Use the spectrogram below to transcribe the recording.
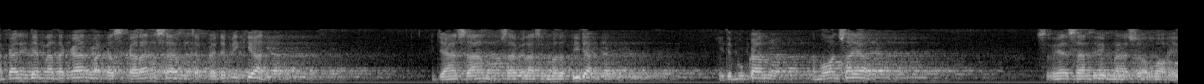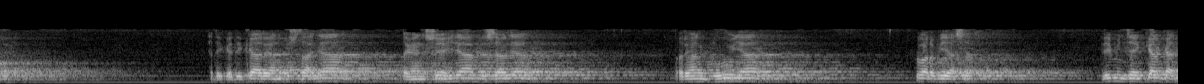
akan dia mengatakan maka sekarang saya ucapkan demikian. Jangan sampai langsung mengatakan tidak. Itu bukan kemauan saya. Sebenarnya santri Masya Allah itu. Jadi ketika dengan ustaznya dengan syekhnya misalnya dengan gurunya luar biasa. Jadi menjengkelkan.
